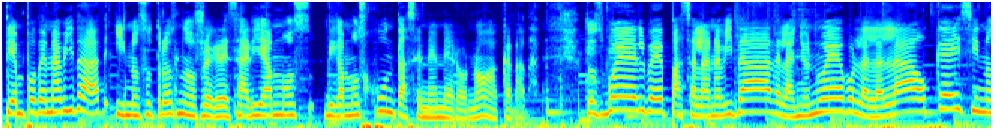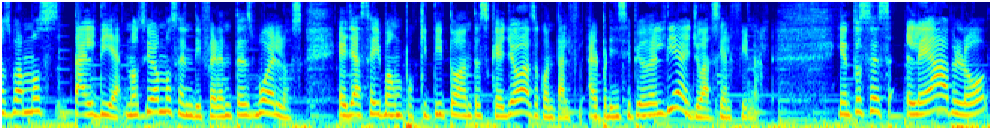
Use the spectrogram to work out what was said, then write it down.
tiempo de Navidad y nosotros nos regresaríamos, digamos, juntas en enero, ¿no? A Canadá. Entonces vuelve, pasa la Navidad, el Año Nuevo, la, la, la, ok, sí, nos vamos tal día. Nos íbamos en diferentes vuelos. Ella se iba un poquitito antes que yo, hace cuenta, al, al principio del día y yo hacia el final. Y entonces le hablo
